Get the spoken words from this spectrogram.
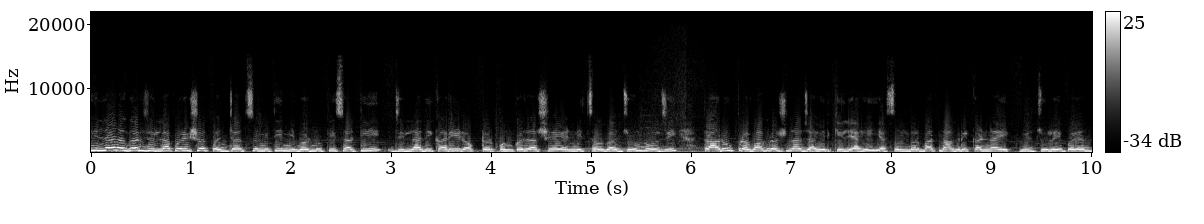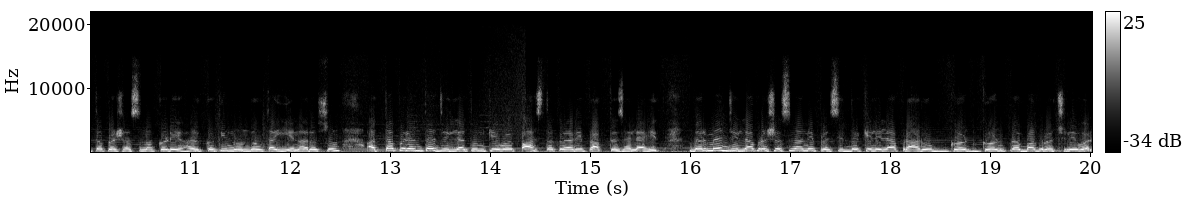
अहिल्यानगर जिल्हा परिषद पंचायत समिती निवडणुकीसाठी जिल्हाधिकारी डॉक्टर पंकज आशय यांनी चौदा जून रोजी प्रारूप प्रभाग रचना जाहीर केली आहे. या संदर्भात नागरिकांना एकवीस जुलैपर्यंत प्रशासनाकडे हरकती नोंदवता येणार असून आतापर्यंत जिल्ह्यातून केवळ पाच तक्रारी प्राप्त झाल्या आहेत. दरम्यान जिल्हा प्रशासनाने प्रसिद्ध केलेल्या प्रारूप गट गण प्रभाग रचनेवर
